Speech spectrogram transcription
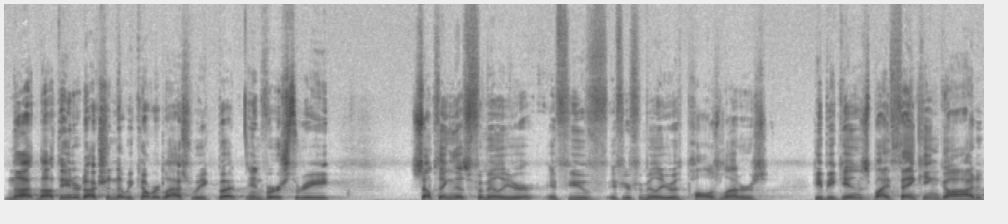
Not, not the introduction that we covered last week, but in verse 3, something that's familiar if, you've, if you're familiar with Paul's letters. He begins by thanking God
